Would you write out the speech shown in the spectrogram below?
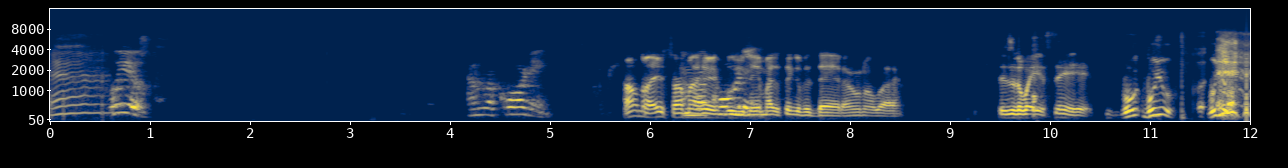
Child. Who you? I'm recording. I don't know. Every time I'm I hear Booy's recording. name, I just think of his dad. I don't know why. This is the way it's said. Boo- Booyu. Booyu.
